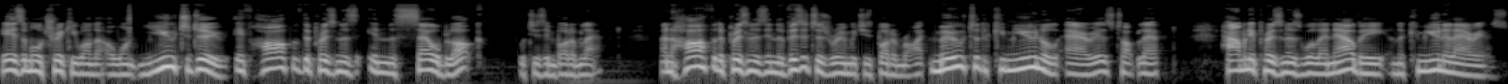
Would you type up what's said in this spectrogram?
Here's a more tricky one that I want you to do. If half of the prisoners in the cell block, which is in bottom left, and half of the prisoners in the visitors room, which is bottom right, move to the communal areas, top left, how many prisoners will there now be in the communal areas?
